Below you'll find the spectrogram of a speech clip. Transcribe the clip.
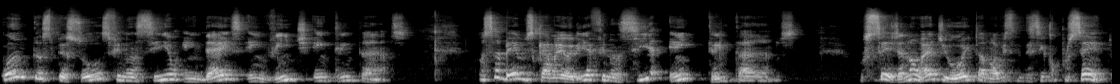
quantas pessoas financiam em 10, em 20, em 30 anos? Nós sabemos que a maioria financia em 30 anos. Ou seja, não é de 8 a 9,75%,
